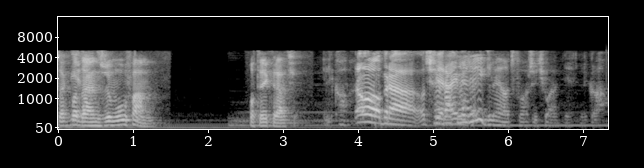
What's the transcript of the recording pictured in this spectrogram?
Zakładając, że mu ufamy. Po tej kracie. Tylko Dobra, trzeba otwierajmy. rygle otworzyć ładnie tylko.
